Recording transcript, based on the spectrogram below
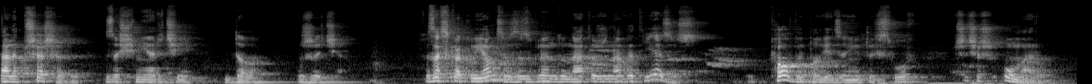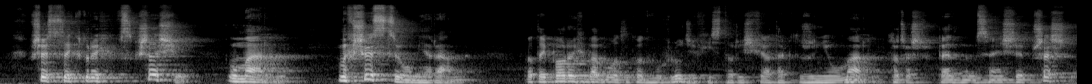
ale przeszedł ze śmierci do życia. Zaskakujące ze względu na to, że nawet Jezus po wypowiedzeniu tych słów przecież umarł. Wszyscy, których wskrzesił, umarli. My wszyscy umieramy. Do tej pory chyba było tylko dwóch ludzi w historii świata, którzy nie umarli, chociaż w pewnym sensie przeszli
